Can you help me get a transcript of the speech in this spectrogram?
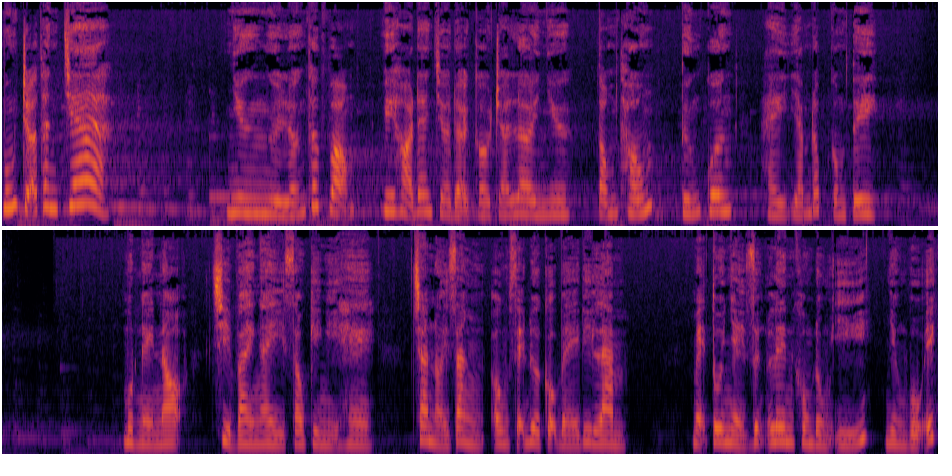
muốn trở thành cha. Nhưng người lớn thất vọng vì họ đang chờ đợi câu trả lời như tổng thống, tướng quân hay giám đốc công ty. Một ngày nọ, chỉ vài ngày sau kỳ nghỉ hè, cha nói rằng ông sẽ đưa cậu bé đi làm. Mẹ tôi nhảy dựng lên không đồng ý, nhưng vô ích.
